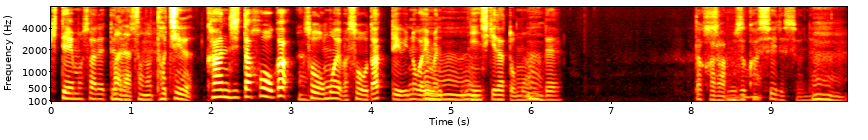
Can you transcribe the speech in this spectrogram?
規定もされてないし。まだその途中。感じた方がそう思えばそうだっていうのが今認識だと思うんで、だから難しいですよね。うん。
